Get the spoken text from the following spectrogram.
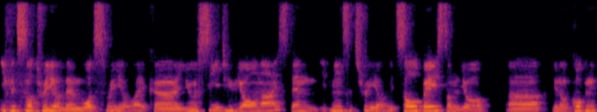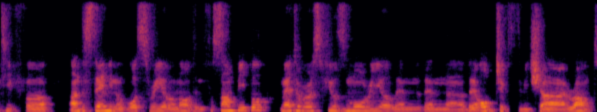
if it's not real, then what's real? Like uh, you see it with your own eyes, then it means it's real. It's all based on your, uh, you know, cognitive understanding of what's real or not. And for some people, metaverse feels more real than than the objects which are around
